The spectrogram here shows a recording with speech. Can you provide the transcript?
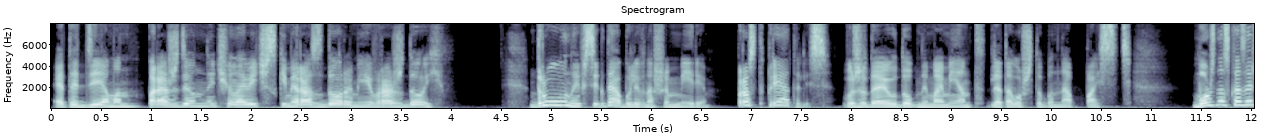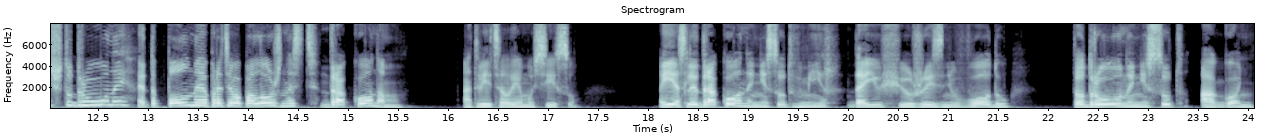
это демон, порожденный человеческими раздорами и враждой. Друуны всегда были в нашем мире, Просто прятались, выжидая удобный момент для того, чтобы напасть. Можно сказать, что друуны — это полная противоположность драконам, — ответила ему Сису. Если драконы несут в мир, дающую жизнь в воду, то друуны несут огонь,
